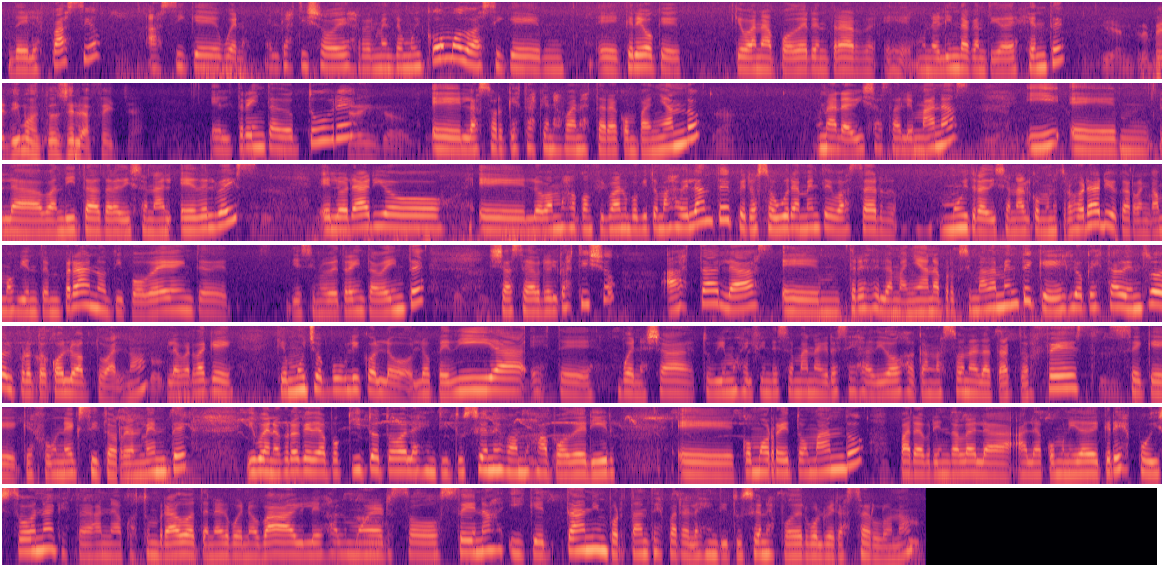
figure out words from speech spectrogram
del espacio. Así que bueno, el castillo es realmente muy cómodo, así que mm, eh, creo que, van a poder entrar eh, una linda cantidad de gente. Bien, repetimos entonces la fecha. El 30 de octubre, eh, las orquestas que nos van a estar acompañando. Maravillas Alemanas y la bandita tradicional Edelweiss. El horario lo vamos a confirmar un poquito más adelante, pero seguramente va a ser muy tradicional como nuestros horarios, que arrancamos bien temprano, tipo 20, 19, 30, 20, ya se abre el castillo hasta las 3 em, de la mañana aproximadamente, que es lo que está dentro del protocolo actual. ¿no? La verdad que, que mucho público lo, pedía, este, bueno, ya tuvimos el fin de semana, gracias a Dios, acá en la zona la Tractor Fest, sé que, fue un éxito realmente, y bueno, creo que de a poquito todas las instituciones vamos a poder ir eh, como retomando para brindarle a la, a la, comunidad de Crespo y zona, que están acostumbrados a tener, bueno, bailes, almuerzos, cenas, y que tan importante es para las instituciones poder volver a hacerlo, ¿no?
